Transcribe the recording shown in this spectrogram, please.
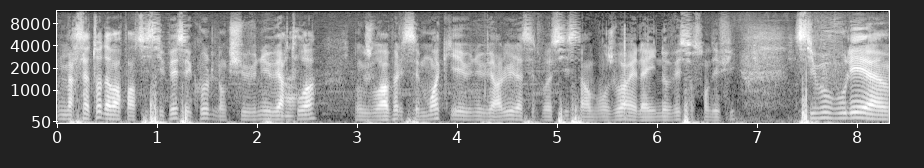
merci à toi d'avoir participé, c'est cool. Donc je suis venu vers Ouais. toi. Donc je vous rappelle, c'est moi qui est venu vers lui là cette fois-ci. C'est un bon joueur, il a innové sur son défi. Si vous voulez, euh,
